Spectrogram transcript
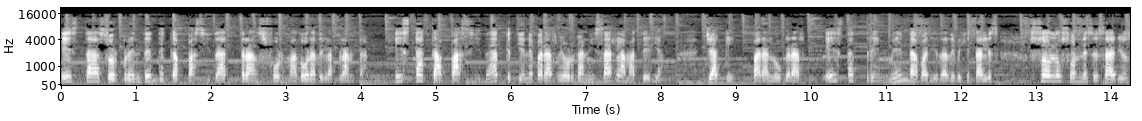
esta sorprendente capacidad transformadora de la planta, esta capacidad que tiene para reorganizar la materia, ya que para lograr esta tremenda variedad de vegetales solo son necesarios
